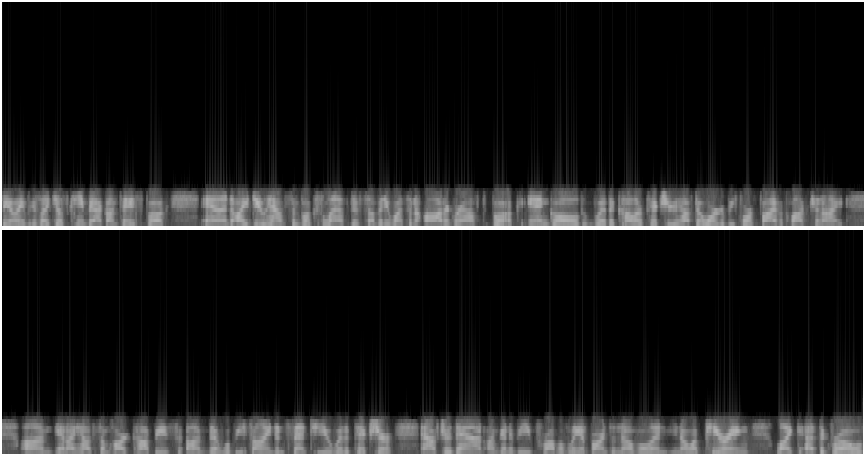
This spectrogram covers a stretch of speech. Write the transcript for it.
feeling because I just came back on Facebook and I do have some books left. If somebody wants an autographed book in gold with a color picture, you have to order before five o'clock tonight. Um, and I have some hard copies uh, that will be signed and sent to you with a picture. After that, I'm going to be probably at Barnes and Noble and you know appearing like at the Grove.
